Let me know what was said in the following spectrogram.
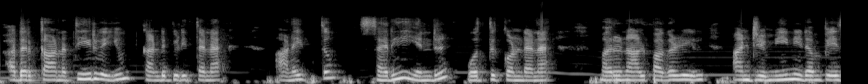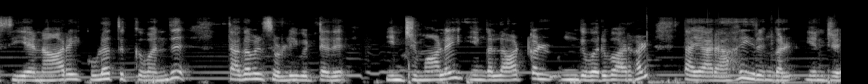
அதற்கான தீர்வையும் கண்டுபிடித்தனர் அனைத்தும் சரி என்று ஒத்துக்கொண்டன. மறுநாள் பகலில் அன்று மீனிடம் பேசிய நாரை குளத்துக்கு வந்து தகவல் சொல்லிவிட்டது. இன்று மாலை எங்கள் ஆட்கள் இங்கு வருவார்கள் தயாராக இருங்கள் என்று.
